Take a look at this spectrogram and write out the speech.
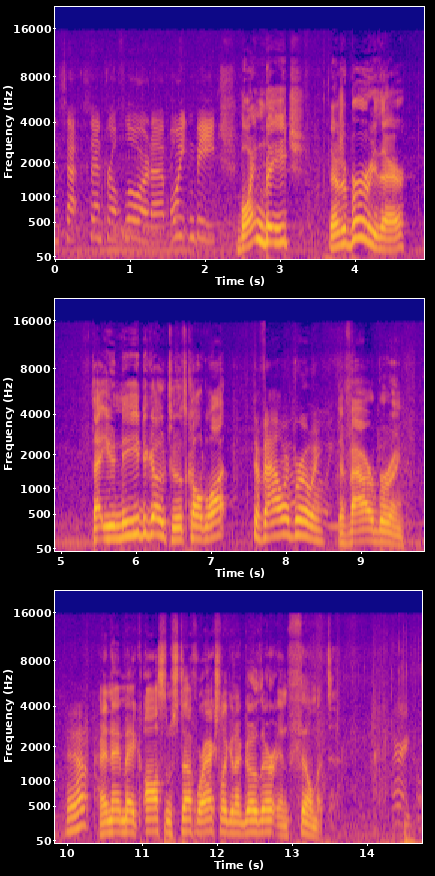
In Central Florida, Boynton Beach. Boynton Beach, there's a brewery there that you need to go to. It's called what? Devour Brewing. Devour Brewing. Yeah. And they make awesome stuff. We're actually going to go there and film it. Very cool.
